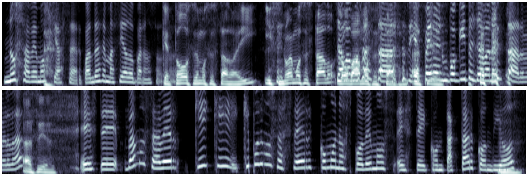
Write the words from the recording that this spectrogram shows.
no sabemos qué hacer, cuando es demasiado para nosotros. Que todos hemos estado ahí y si no hemos estado, ya lo vamos, a estar. Si esperen un poquito ya van a estar, ¿verdad? Así es. Este, vamos a ver qué, qué, qué podemos hacer, cómo nos podemos este, contactar con Dios.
